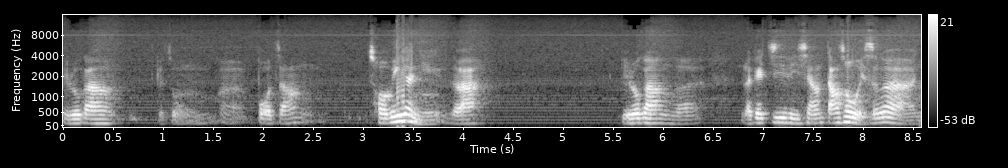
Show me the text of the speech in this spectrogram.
比如讲搿种呃保障草坪个人，对伐？比如讲搿辣盖基地里向打扫卫生个人，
